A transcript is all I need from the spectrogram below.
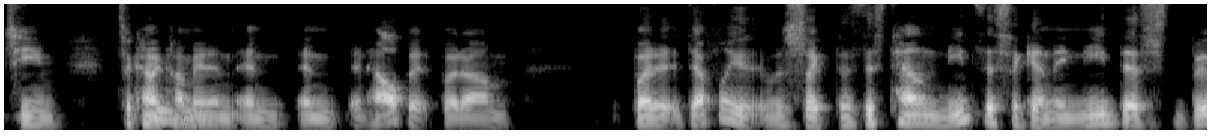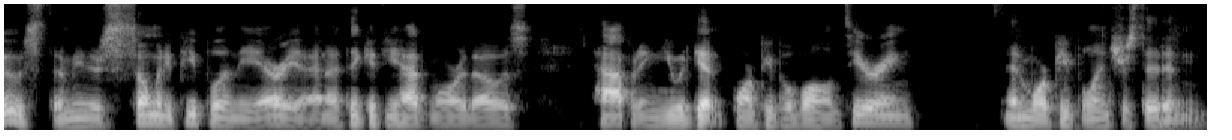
team to kind of come in and and and, and help it but um but it definitely it was like this, this town needs this again. They need this boost. I mean there's so many people in the area and i think if you had more of those happening you would get more people volunteering and more people interested in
